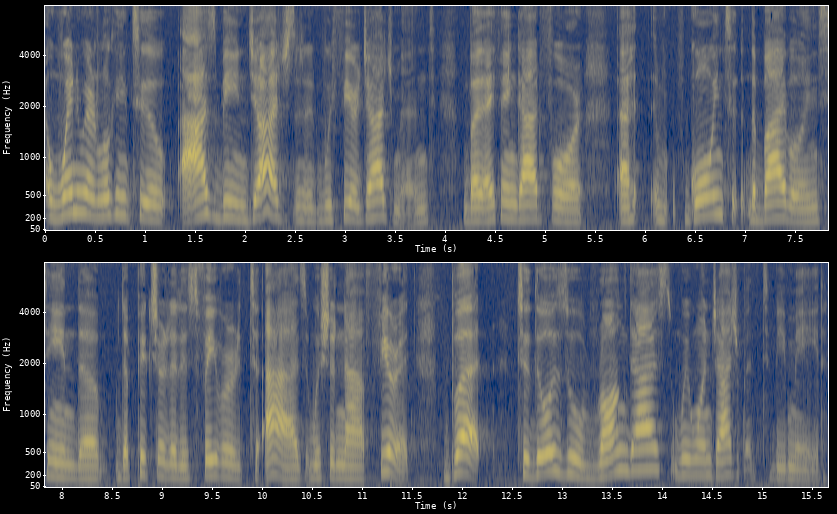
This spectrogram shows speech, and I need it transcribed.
when we're looking to us being judged, we fear judgment. But I thank God for uh, going to the Bible and seeing the, the picture that is favored to us. We should not fear it. But to those who wronged us, we want judgment to be made.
